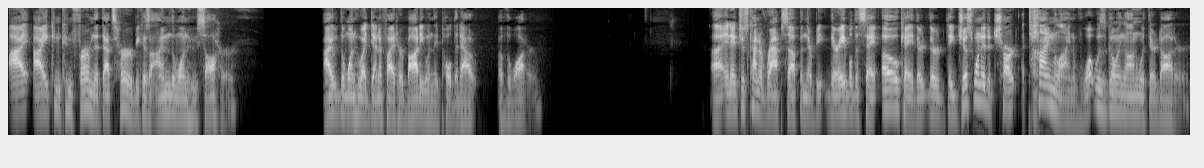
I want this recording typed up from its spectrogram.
I I can confirm that that's her because I'm the one who saw her. I'm the one who identified her body when they pulled it out of the water." Uh, and it just kind of wraps up, and they're be- they're able to say, "Oh, okay." They're they're they just wanted to chart a timeline of what was going on with their daughter,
